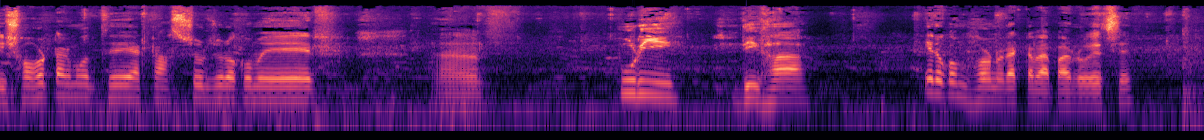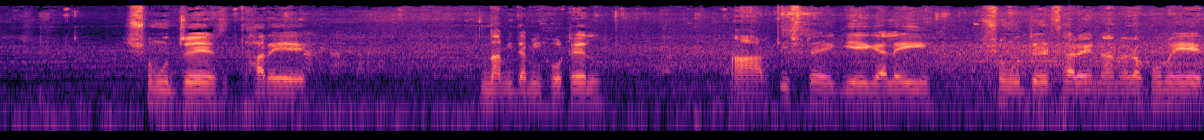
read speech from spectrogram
এই শহরটার মধ্যে একটা আশ্চর্য রকমের পুরী, দীঘা, এরকম ধরনের একটা ব্যাপার রয়েছে। সমুদ্রের ধারে নামি দামি হোটেল, আর কিছুটা এগিয়ে গেলেই সমুদ্রের ধারে নানা রকমের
